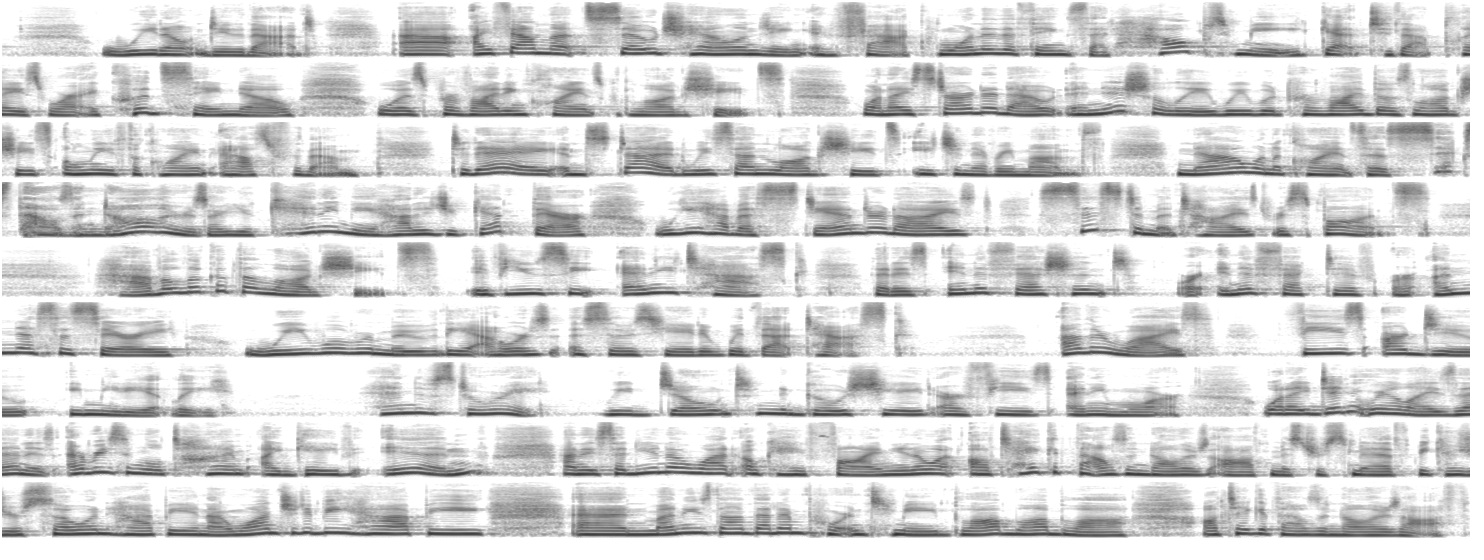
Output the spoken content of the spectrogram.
We don't do that. Uh, I found that so challenging. In fact, one of the things that helped me get to that place where I could say no was providing clients with log sheets. When I started out initially, we would provide those log sheets only if the client asked for them. Today, instead, we send log sheets each and every month. Now, when a client says, $6,000, are you kidding me? How did you get there? We have a standardized, systematized response. Have a look at the log sheets. If you see any task that is inefficient or ineffective or unnecessary, we will remove the hours associated with that task. Otherwise, fees are due immediately. End of story we don't negotiate our fees anymore. What I didn't realize then is every single time I gave in and I said, you know what? Okay, fine. You know what? I'll take a $1,000 off, Mr. Smith, because you're so unhappy and I want you to be happy and money's not that important to me, blah, blah, blah. I'll take a $1,000 off.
